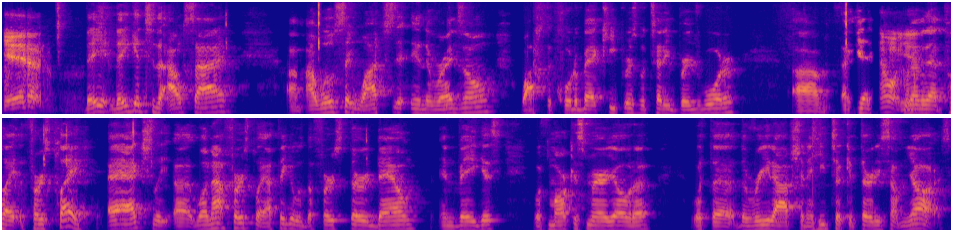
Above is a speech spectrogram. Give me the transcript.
yeah, they they get to the outside. Um, I will say, watch it in the red zone. Watch the quarterback keepers with Teddy Bridgewater. Um, again, oh, yeah. remember that play, first play? Actually, uh, well, not first play. I think it was the first third down in Vegas with Marcus Mariota with the the read option, and he took it thirty something yards.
